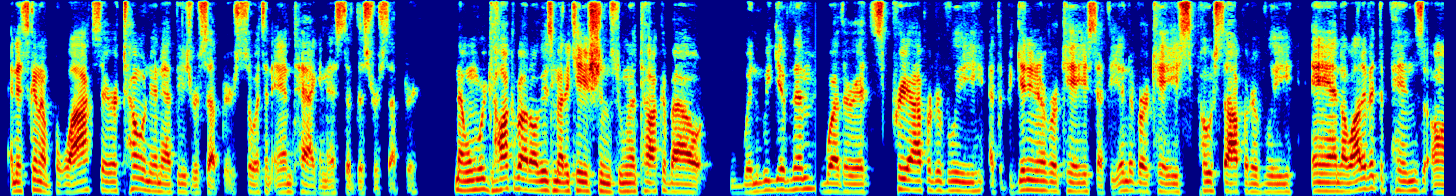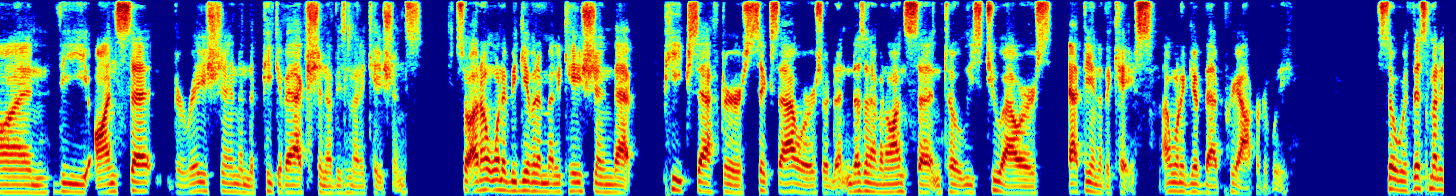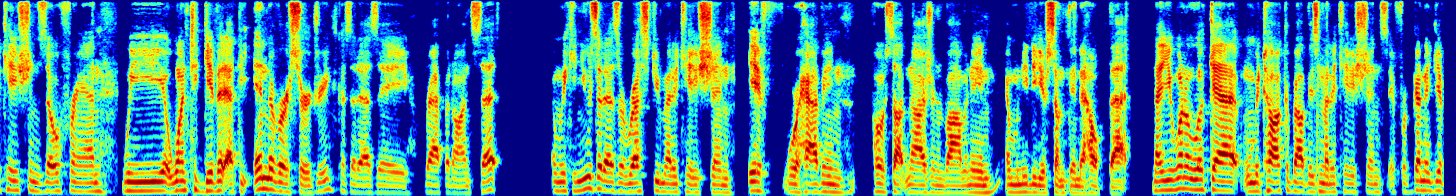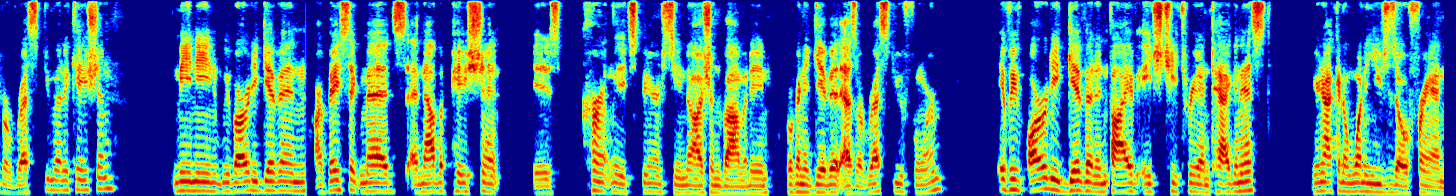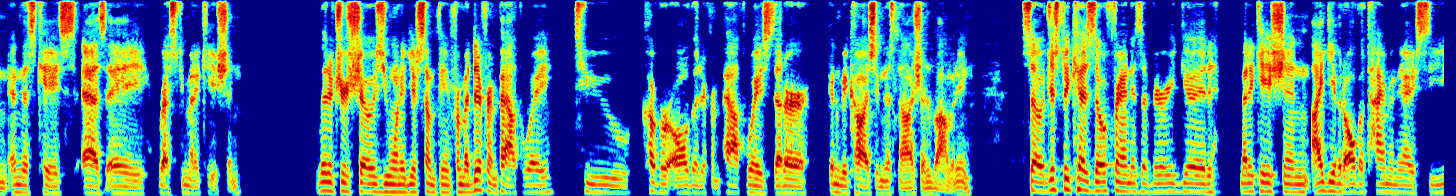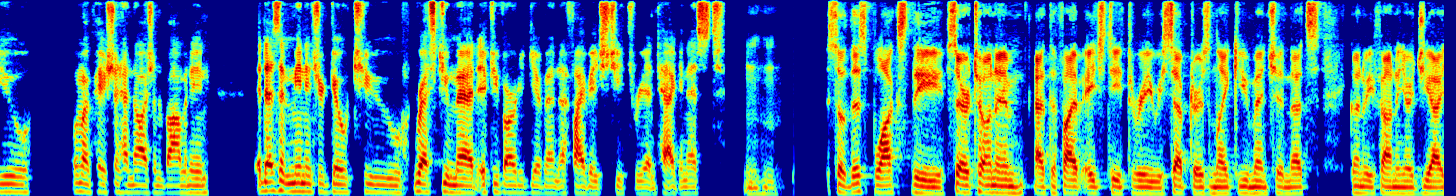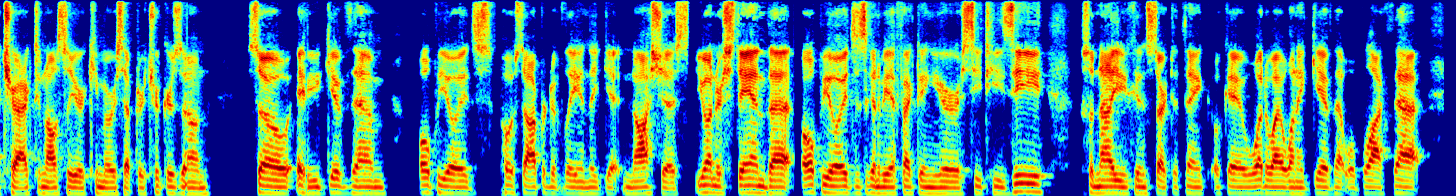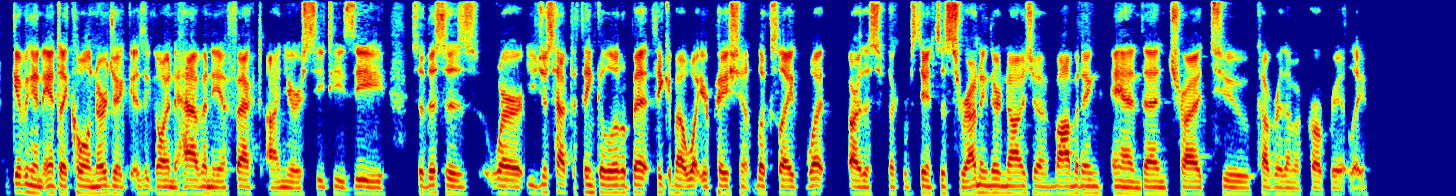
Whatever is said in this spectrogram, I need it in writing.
and it's going to block serotonin at these receptors. So it's an antagonist of this receptor. Now, when we talk about all these medications, we want to talk about when we give them, whether it's preoperatively, at the beginning of our case, at the end of our case, postoperatively. And a lot of it depends on the onset, duration, and the peak of action of these medications. So I don't want to be given a medication that peaks after six hours or doesn't have an onset until at least two hours at the end of the case. I want to give that preoperatively. So with this medication, Zofran, we want to give it at the end of our surgery because it has a rapid onset and we can use it as a rescue medication if we're having post-op nausea and vomiting and we need to give something to help that. Now you want to look at when we talk about these medications, if we're going to give a rescue medication, meaning we've already given our basic meds and now the patient is currently experiencing nausea and vomiting, we're going to give it as a rescue form. If we've already given a 5-HT3 antagonist, you're not going to want to use Zofran in this case as a rescue medication literature shows you want to give something from a different pathway to cover all the different pathways that are going to be causing this nausea and vomiting. So just because Zofran is a very good medication, I give it all the time in the ICU when my patient had nausea and vomiting. It doesn't mean it's your go-to rescue med if you've already given a 5-HT3 antagonist. Mm-hmm. So this blocks the serotonin at the 5-HT3 receptors, and like you mentioned, that's going to be found in your GI tract and also your chemoreceptor trigger zone. So if you give them opioids postoperatively and they get nauseous, you understand that opioids is going to be affecting your CTZ. So now you can start to think, okay, what do I want to give that will block that? Giving an anticholinergic isn't going to have any effect on your CTZ. So this is where you just have to think a little bit, think about what your patient looks like, what are the circumstances surrounding their nausea and vomiting, and then try to cover them appropriately.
